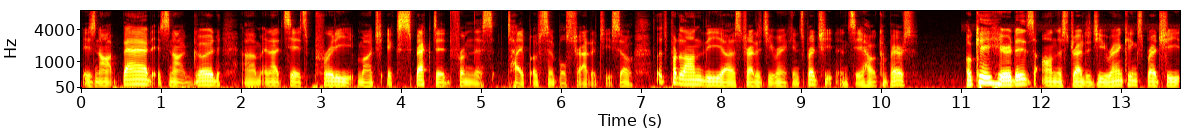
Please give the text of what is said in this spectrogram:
is not bad. It's not good. Um, and I'd say it's pretty much expected from this type of simple strategy. So let's put it on the uh, strategy ranking spreadsheet and see how it compares. Okay, here it is on the strategy ranking spreadsheet,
